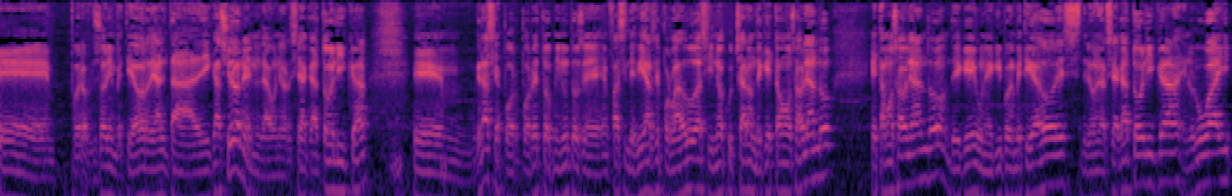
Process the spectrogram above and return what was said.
eh, profesor investigador de alta dedicación en la Universidad Católica. Eh, gracias por, por estos minutos eh, en fácil desviarse por las dudas si no escucharon de qué estamos hablando. Estamos hablando de que un equipo de investigadores de la Universidad Católica en Uruguay,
